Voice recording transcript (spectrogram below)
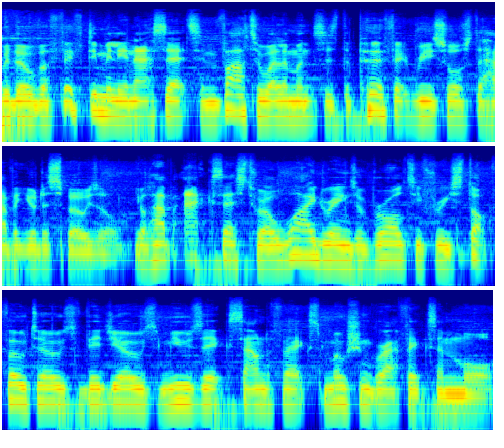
With over 50 million assets, Envato Elements is the perfect resource to have at your disposal. You'll have access to a wide range of royalty-free stock photos, videos, music, sound effects, motion graphics, and more.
